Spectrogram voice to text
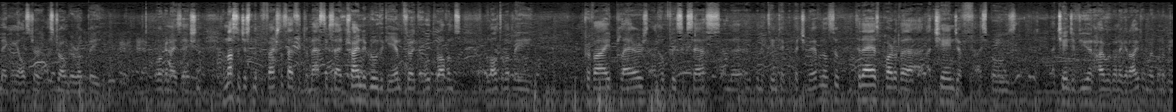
making Ulster a stronger rugby organisation. And not just on the professional side, the domestic side. Trying to grow the game throughout the whole province will ultimately provide players and hopefully success and the, when the team take the pitch of Ravenhill. So today is part of a, a change of, I suppose, a change of view on how we're going to get out and we're going to be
